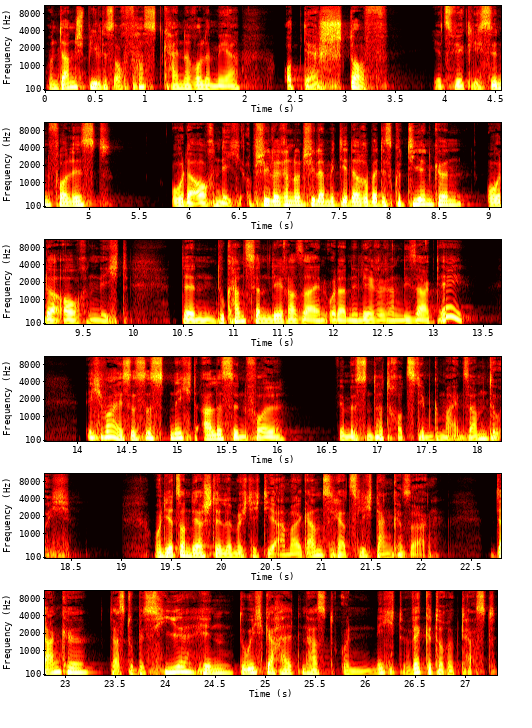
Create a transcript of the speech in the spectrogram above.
Und dann spielt es auch fast keine Rolle mehr, ob der Stoff jetzt wirklich sinnvoll ist oder auch nicht. Ob Schülerinnen und Schüler mit dir darüber diskutieren können oder auch nicht. Denn du kannst ja ein Lehrer sein oder eine Lehrerin, die sagt, hey, ich weiß, es ist nicht alles sinnvoll. Wir müssen da trotzdem gemeinsam durch. Und jetzt an der Stelle möchte ich dir einmal ganz herzlich Danke sagen. Danke, dass du bis hierhin durchgehalten hast und nicht weggedrückt hast.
